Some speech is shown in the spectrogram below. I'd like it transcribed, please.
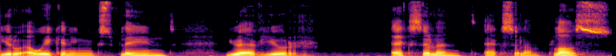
hero awakening explained you have your excellent excellent plus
